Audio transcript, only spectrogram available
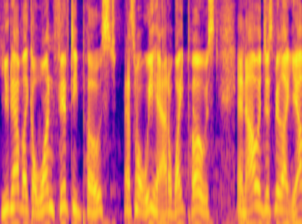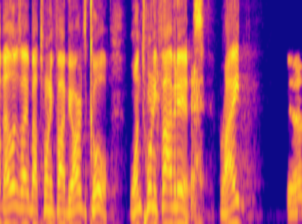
You'd have like a 150 post. That's what we had a white post. And i would just be like yeah that looks like about 25 yards. Cool. 125 it is right? Yeah.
